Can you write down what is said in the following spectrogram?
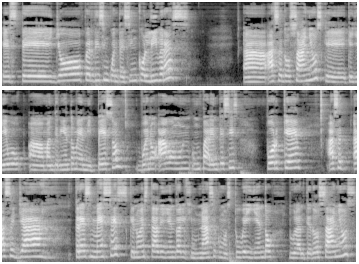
Este, yo perdí 55 libras Uh, hace dos años que, llevo uh, manteniéndome en mi peso. Bueno, hago un, un, paréntesis porque hace, hace ya tres meses que no he estado yendo al gimnasio como estuve yendo durante dos años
